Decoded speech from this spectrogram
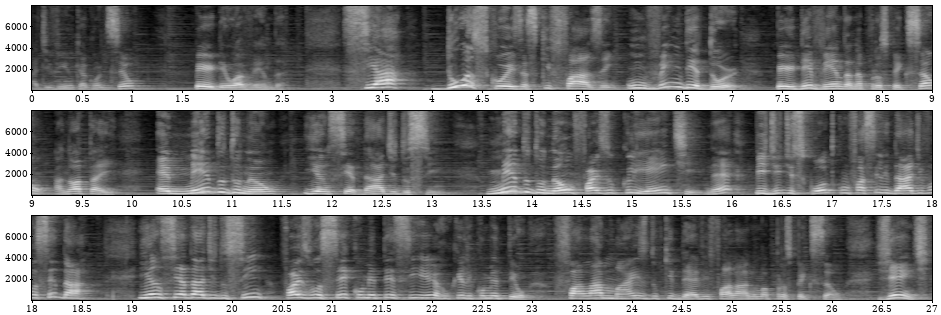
Adivinha o que aconteceu? Perdeu a venda. Se há duas coisas que fazem um vendedor perder venda na prospecção, anota aí: é medo do não e ansiedade do sim. Medo do não faz o cliente né, pedir desconto com facilidade e você dá. E a ansiedade do sim faz você cometer esse erro que ele cometeu, falar mais do que deve falar numa prospecção. Gente,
